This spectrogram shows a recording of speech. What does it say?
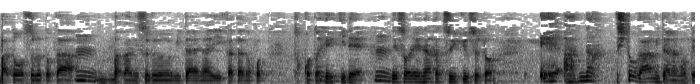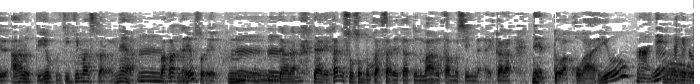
罵倒するとか、うん、バカにするみたいな言い方のこと平気で、うん、でそれなんか追求するとえあんな人がみたいなのってあるってよく聞きますからね、うん、分かんないよそれ、うん、うん、だから誰かにそそのかされたっていうのもあるかもしれないからネットは怖いよ。まあねだけど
